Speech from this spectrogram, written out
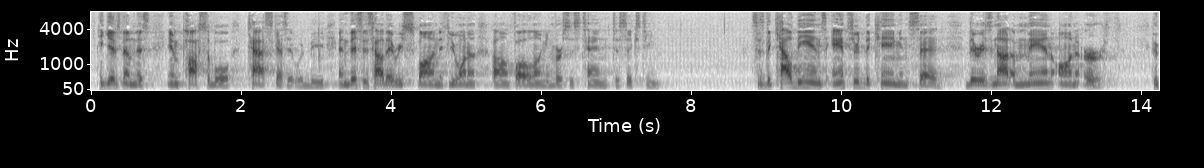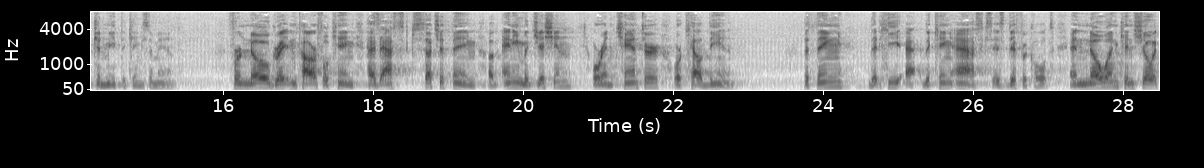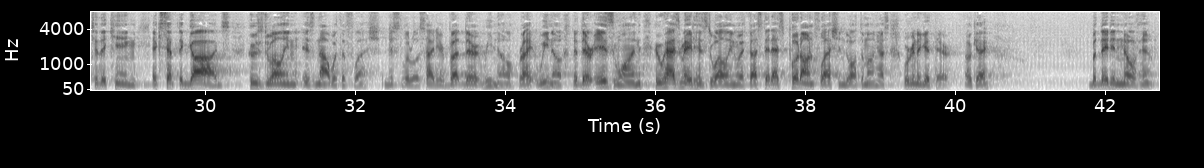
He gives them this impossible task, as it would be. And this is how they respond if you want to um, follow along in verses 10 to 16 says, The Chaldeans answered the king and said, There is not a man on earth who can meet the king's demand. For no great and powerful king has asked such a thing of any magician or enchanter or Chaldean. The thing that he, the king asks is difficult, and no one can show it to the king except the gods whose dwelling is not with the flesh. Just a little aside here. But there, we know, right? We know that there is one who has made his dwelling with us, that has put on flesh and dwelt among us. We're going to get there, okay? But they didn't know of him.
